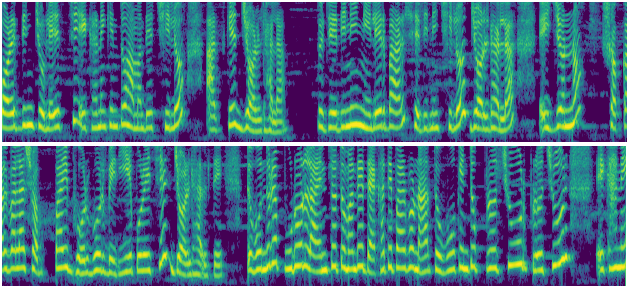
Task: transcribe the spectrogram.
পরের দিন চলে এসেছি, এখানে কিন্তু আমাদের ছিল আজকে জল ঢালা তো যেদিনই নীলের বার, সেদিনই ছিল জল ঢালা এই জন্য সকালবেলা সবাই ভোর ভোর বেরিয়ে পড়েছে জল ঢালতে। তো বন্ধুরা, পুরো লাইন তো তোমাদের দেখাতে পারব না, তবুও কিন্তু প্রচুর প্রচুর এখানে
